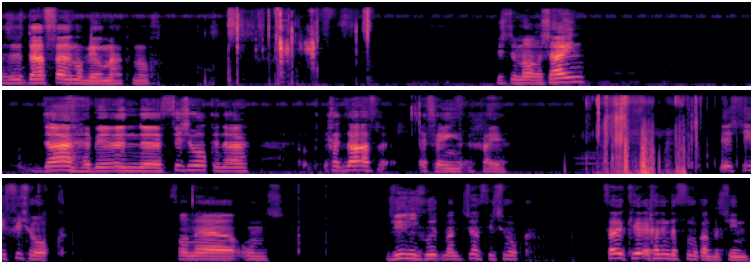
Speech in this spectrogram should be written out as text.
Als je daar verder nog wil maken nog. Dit is de magazijn. Daar heb je een uh, vishok en daar. Ik daar even, heen ga je. Dit is die vishok van uh, ons. Zie je niet goed, maar het is wel een vishok. Keer, ik ga in de voorkant laten zien.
